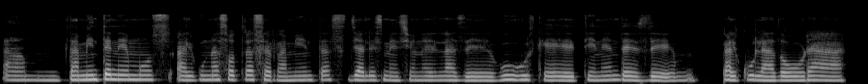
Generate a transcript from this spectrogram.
También tenemos algunas otras herramientas, ya les mencioné las de Google que tienen desde calculadora,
